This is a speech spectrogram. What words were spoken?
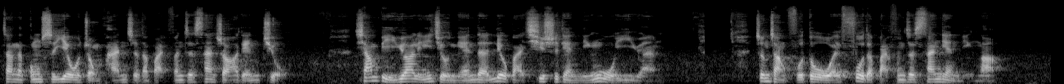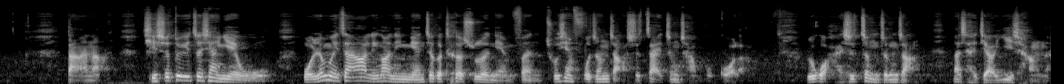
占了公司业务总盘子的32.9%。相比于二零一九年的六百七十点零五亿元，增长幅度为负的百分之三点零二。当然了，其实对于这项业务，我认为在二零二零年这个特殊的年份出现负增长是再正常不过了。如果还是正增长，那才叫异常呢。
